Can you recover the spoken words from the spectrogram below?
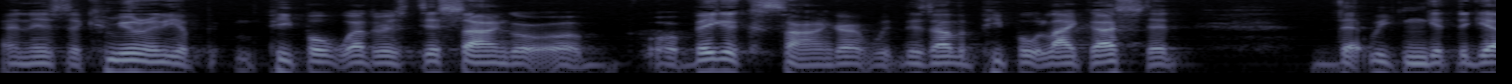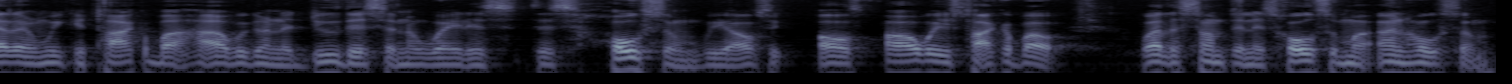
and there's the community of people, whether it's this sangha or or bigger sangha. There's other people like us that that we can get together and we can talk about how we're going to do this in a way that's this wholesome. We also always talk about whether something is wholesome or unwholesome,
